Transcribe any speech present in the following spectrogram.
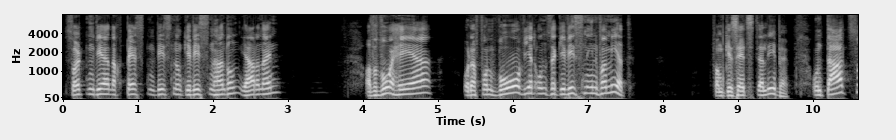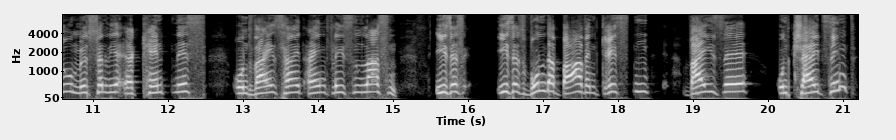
Sollten wir nach bestem Wissen und Gewissen handeln? Ja oder nein? Aber woher oder von wo wird unser Gewissen informiert? Vom Gesetz der Liebe. Und dazu müssen wir Erkenntnis und Weisheit einfließen lassen. Ist es, ist es wunderbar, wenn Christen weise und gescheit sind?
